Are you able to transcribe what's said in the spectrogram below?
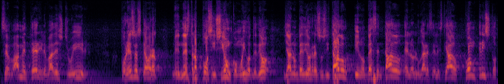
se va a meter y le va a destruir. Por eso es que ahora, en nuestra posición como hijos de Dios, ya nos ve Dios resucitado y nos ve sentados en los lugares celestiales con Cristo.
